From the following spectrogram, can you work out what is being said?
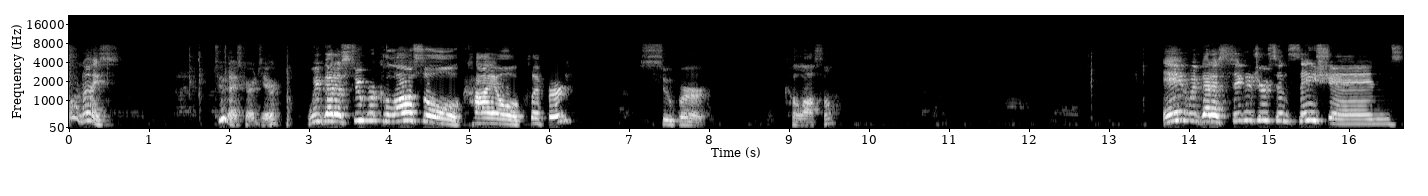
Oh, nice. Two nice cards here. We've got a Super Colossal, Kyle Clifford. Super Colossal. And we've got a Signature Sensations,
